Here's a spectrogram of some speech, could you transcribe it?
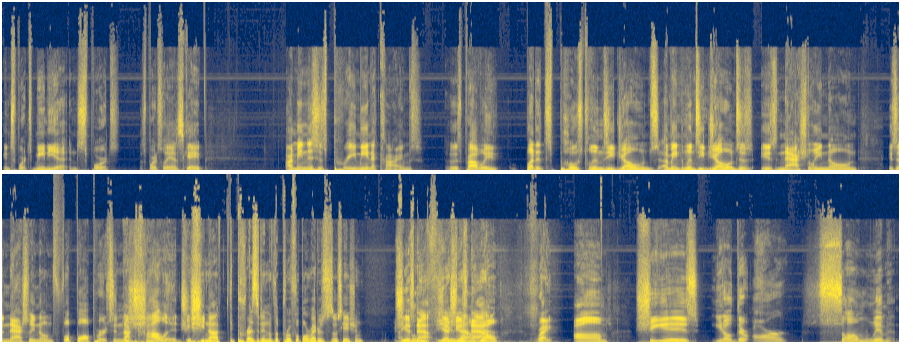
in sports media and sports sports landscape? I mean, this is pre Mina Kimes, who's probably, but it's post Lindsay Jones. I mean, Lindsay Jones is is nationally known, is a nationally known football person, not Is she- college. Is she not the president of the Pro Football Writers Association? she I is now. she yeah, is she is now, now. yeah. Right. Um, she is. You know, there are some women,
